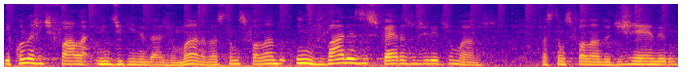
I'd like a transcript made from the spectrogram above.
E quando a gente fala em dignidade humana, nós estamos falando em várias esferas dos direitos humanos. Nós estamos falando de gênero,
